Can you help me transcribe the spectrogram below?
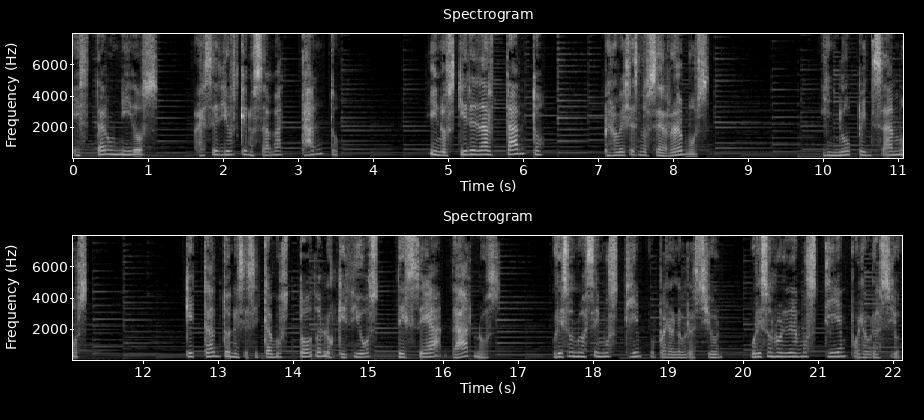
estar unidos a ese Dios que nos ama tanto y nos quiere dar tanto, pero a veces nos cerramos y no pensamos que tanto necesitamos todo lo que Dios desea darnos. Por eso no hacemos tiempo para la oración, por eso no le damos tiempo a la oración,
